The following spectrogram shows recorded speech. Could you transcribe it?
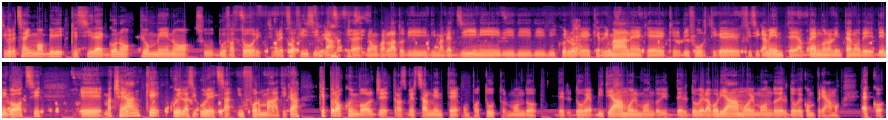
sicurezza immobili che si reggono più o meno su due fattori, sicurezza fisica, cioè abbiamo parlato di, di magazzini, di, di, di, quello che, che rimane, che, che, dei furti che fisicamente avvengono all'interno dei, dei negozi, e, ma c'è anche quella sicurezza informatica che però coinvolge trasversalmente un po' tutto, il mondo del dove abitiamo, il mondo del dove lavoriamo, il mondo del dove compriamo. Ecco,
